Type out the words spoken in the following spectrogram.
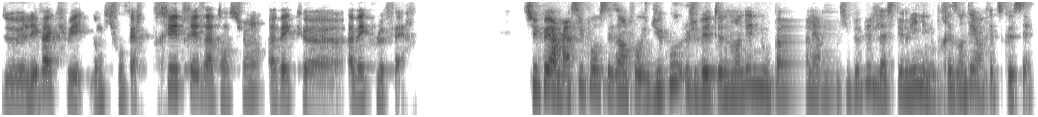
de l'évacuer. Donc il faut faire très très attention avec, euh, avec le fer. Super, merci pour ces infos. Du coup, je vais te demander de nous parler un petit peu plus de la spiruline et nous présenter en fait ce que c'est.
